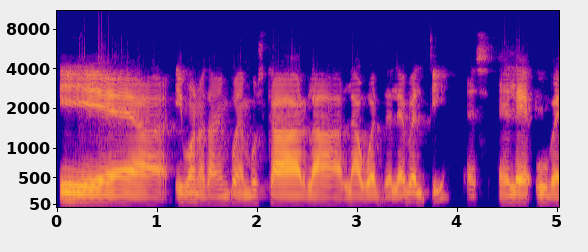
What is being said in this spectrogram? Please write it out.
Y, eh, y, bueno, también pueden buscar la, la web de Levelty, es lvlty.com,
